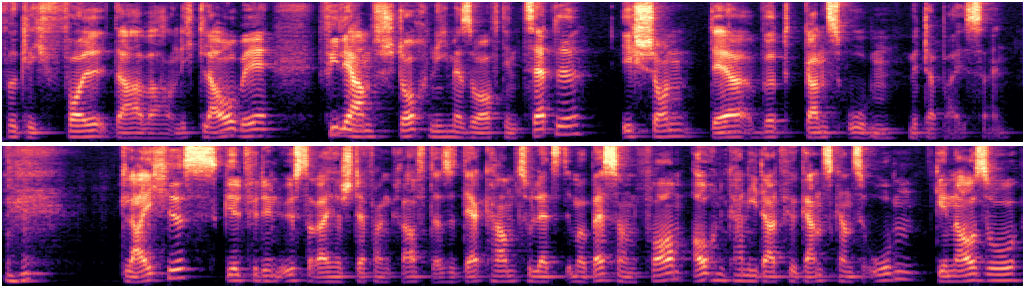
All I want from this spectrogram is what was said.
wirklich voll da war und ich glaube, viele haben Stoch nicht mehr so auf dem Zettel, ich schon, der wird ganz oben mit dabei sein. Mhm. Gleiches gilt für den Österreicher Stefan Kraft. Also der kam zuletzt immer besser in Form. Auch ein Kandidat für ganz, ganz oben. Genauso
